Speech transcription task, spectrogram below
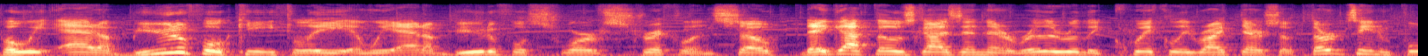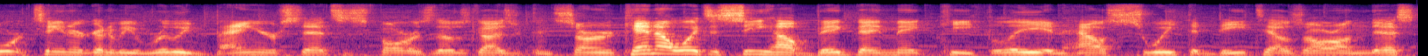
but we add a beautiful Keith Lee, and we add a beautiful Swerve Strickland. So they got those guys in there really, really quickly right there. So 13 and 14 are going to be really banger sets as far as those guys are concerned. Cannot wait to see how big they make Keith Lee and how sweet the details are on this.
